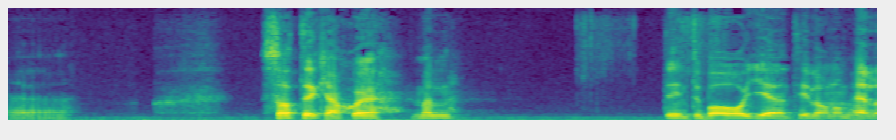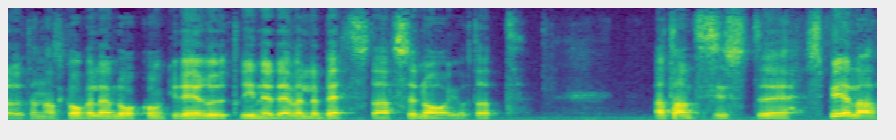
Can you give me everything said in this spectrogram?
Eh, så att det kanske, men det är inte bara att ge den till honom heller utan han ska väl ändå konkurrera ut Rinne. Det är väl det bästa scenariot att, att han till sist eh, spelar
